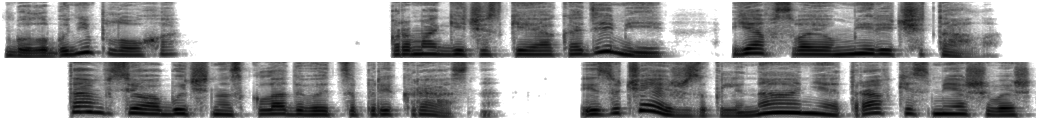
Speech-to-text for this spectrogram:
Было бы неплохо. Про магические академии я в своем мире читала. Там все обычно складывается прекрасно. Изучаешь заклинания, травки смешиваешь,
